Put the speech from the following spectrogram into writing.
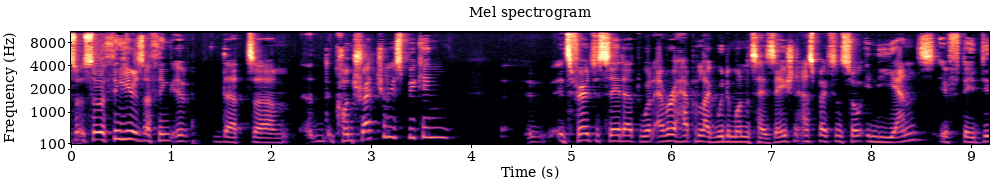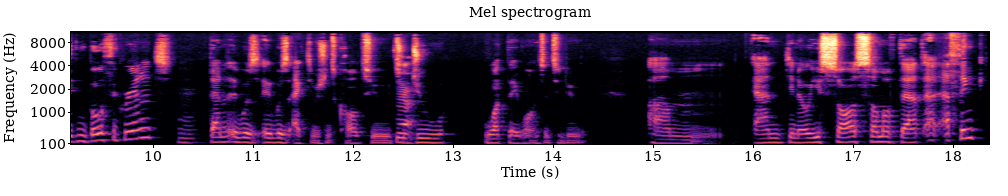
so, so the thing here is, I think that um, contractually speaking, it's fair to say that whatever happened, like with the monetization aspects, and so in the end, if they didn't both agree on it, then it was it was Activision's call to to Yeah. do what they wanted to do. Um, and you know, you saw some of that. I, I think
